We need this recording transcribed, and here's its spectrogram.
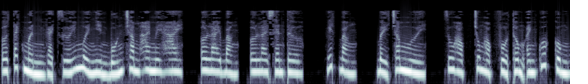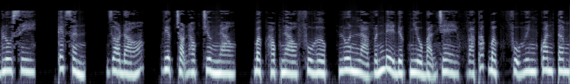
attachment gạch dưới 10422, Align bằng, Align Center, ít bằng, 710, du học trung học phổ thông Anh quốc cùng Blue Sea, caption. Do đó, việc chọn học trường nào, bậc học nào phù hợp luôn là vấn đề được nhiều bạn trẻ và các bậc phụ huynh quan tâm.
